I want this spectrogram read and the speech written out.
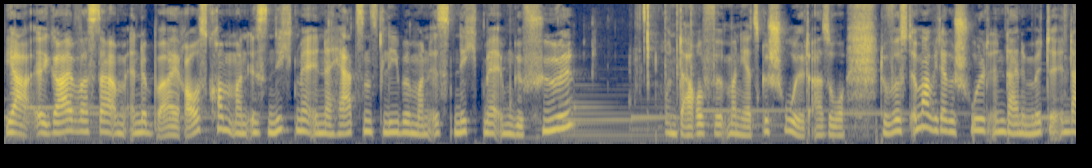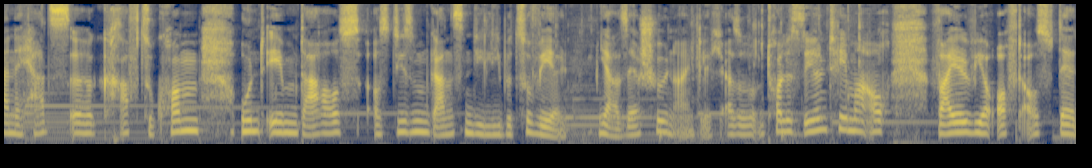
Ja, egal was da am Ende bei rauskommt, man ist nicht mehr in der Herzensliebe, man ist nicht mehr im Gefühl. Und darauf wird man jetzt geschult. Also du wirst immer wieder geschult, in deine Mitte, in deine Herzkraft zu kommen und eben daraus, aus diesem Ganzen die Liebe zu wählen. Ja, sehr schön eigentlich. Also ein tolles Seelenthema auch, weil wir oft aus, der,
